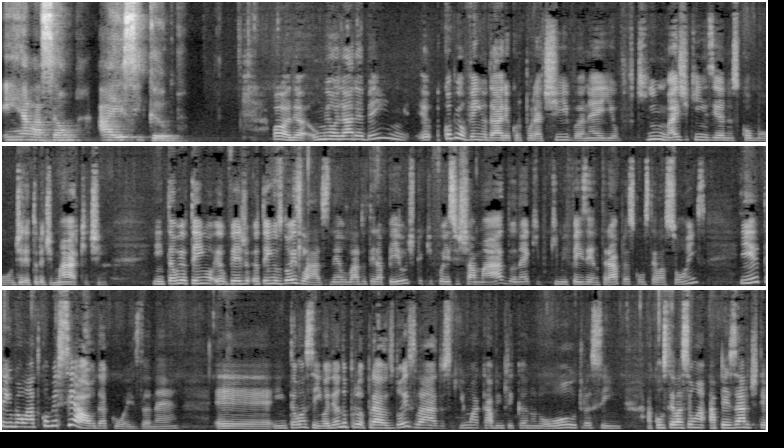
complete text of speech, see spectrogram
em relação a esse campo. Olha, o meu olhar é bem. Eu, como eu venho da área corporativa, né, e eu fiquei mais de 15 anos como diretora de marketing, então eu tenho, eu vejo, eu tenho os dois lados, né, o lado terapêutico, que foi esse chamado, né, que, que me fez entrar para as constelações, e tem o meu lado comercial da coisa, né. É, então, assim, olhando para os dois lados, que um acaba implicando no outro, assim, a constelação, apesar de ter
